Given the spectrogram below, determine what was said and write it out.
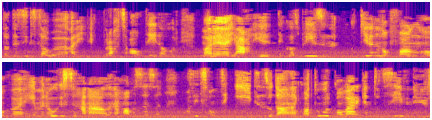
dat is iets dat we... Allee, ik bracht ze altijd al hoor. Maar uh, ja, dikwijls bleven ze in een opvang of uh, gingen mijn ouders te gaan halen en dan hadden ze, ze wat iets om te eten, zodat ik wat door kon werken tot 7 uur.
